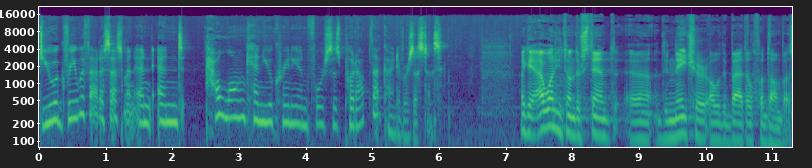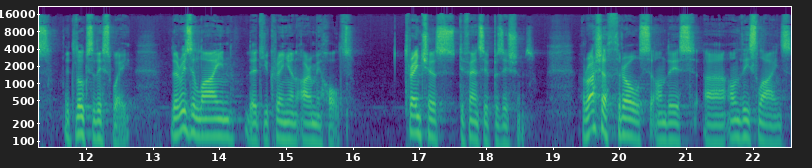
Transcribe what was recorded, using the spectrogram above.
Do you agree with that assessment? And and how long can Ukrainian forces put up that kind of resistance? Okay, I want you to understand uh, the nature of the battle for Donbass. It looks this way. There is a line that Ukrainian army holds. Trenches, defensive positions. Russia throws on, this, uh, on these lines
